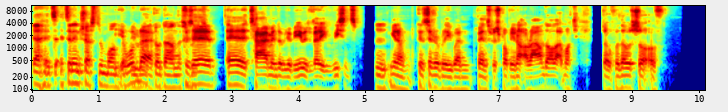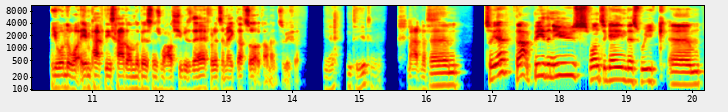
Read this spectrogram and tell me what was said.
yeah, it's it's an interesting one. You that wonder, go down this because her, her time in WWE was very recent. Mm. You know, considerably when Vince was probably not around all that much. So for those sort of, you wonder what impact he's had on the business while she was there for her to make that sort of comment. To be fair, yeah, indeed. madness. Um, so yeah, that be the news once again this week. Um,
